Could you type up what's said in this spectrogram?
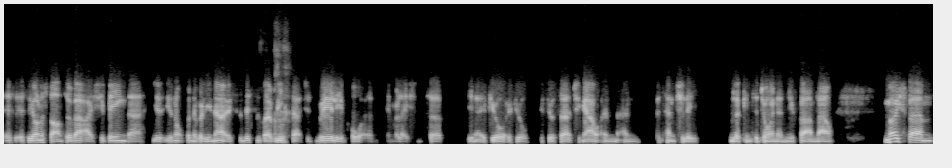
Is, is the honest answer without actually being there. You, are not going to really know. So this is where research is really important in relation to you know if you're if you're if you're searching out and and potentially looking to join a new firm. Now, most firms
